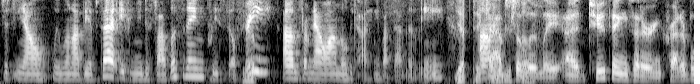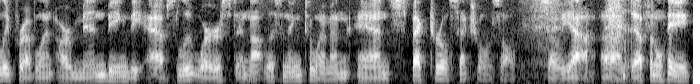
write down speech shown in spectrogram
just, you know, we will not be upset. If you need to stop listening, please feel free. Um, from now on, we'll be talking about that movie. Yep, take care of. Absolutely. Uh, two things that are incredibly prevalent are men being the absolute worst and not listening to women, and spectral sexual assault. So, yeah, uh, definitely.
